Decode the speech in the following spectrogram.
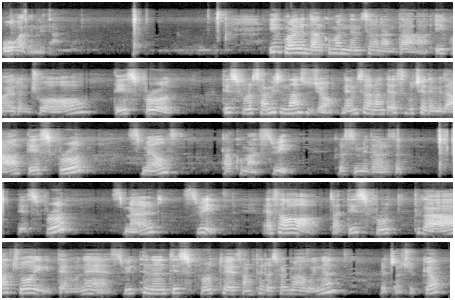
보호가 됩니다. 이 과일은 달콤한 냄새가 난다. 이 과일은 주어 this fruit this fruit 3인칭 단수죠. 냄새가 난다 s 붙여야 됩니다. this fruit smells 달콤한 sweet 그렇습니다. 그래서 this fruit smelled sweet 에서 자 this fruit가 주어이기 때문에 sweet는 this fruit의 상태를 설명하고 있는 그렇죠. 주격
